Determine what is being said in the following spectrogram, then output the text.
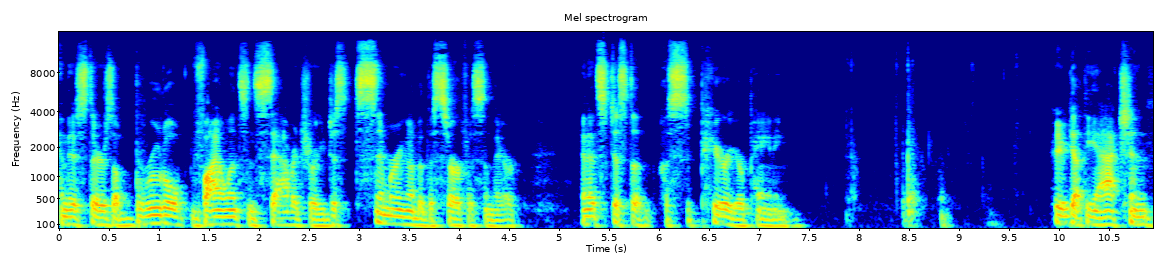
And there's, there's a brutal violence and savagery just simmering under the surface in there. And it's just a, a superior painting. Here you've got the action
